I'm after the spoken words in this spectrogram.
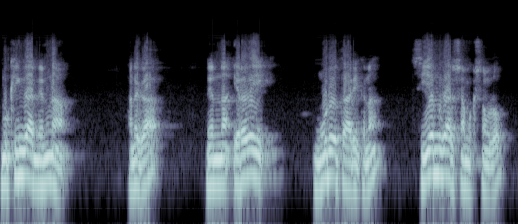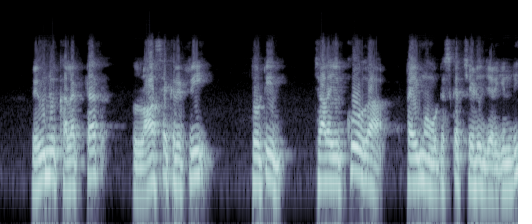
ముఖ్యంగా నిన్న అనగా నిన్న ఇరవై మూడో తారీఖున సీఎం గారి సమక్షంలో రెవెన్యూ కలెక్టర్ లా సెక్రటరీ తోటి చాలా ఎక్కువగా టైము డిస్కస్ చేయడం జరిగింది.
